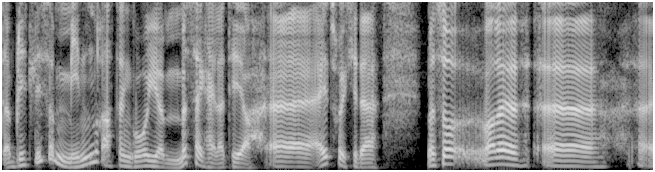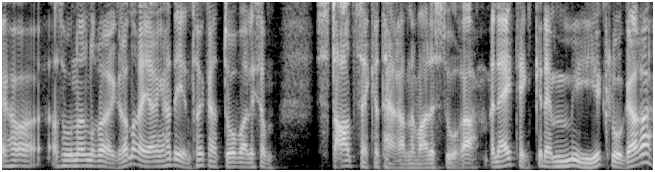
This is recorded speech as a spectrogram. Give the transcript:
det har blitt liksom mindre at en går og gjemmer seg hele tida. Jeg tror ikke det. Men så var det eh, har, altså Under den rød-grønne regjeringen hadde jeg inntrykk av at da var liksom statssekretærene var det store. Men jeg tenker det er mye klokere.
